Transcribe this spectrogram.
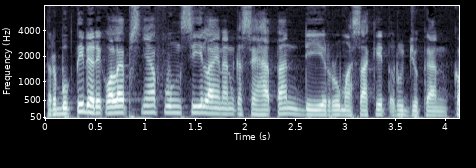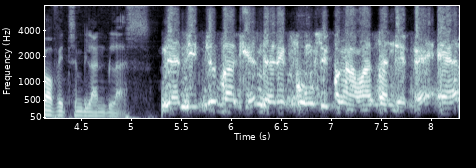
Terbukti dari kolapsnya fungsi layanan kesehatan di rumah sakit rujukan COVID-19. Dan itu bagian dari fungsi pengawasan DPR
